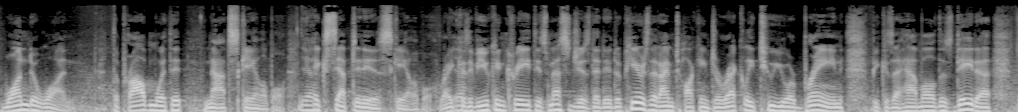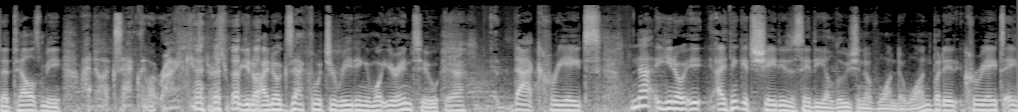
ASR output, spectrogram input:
One to one. The problem with it, not scalable. Yeah. Except it is scalable, right? Because Yeah. if you can create these messages that it appears that I'm talking directly to your brain because I have all this data that tells me I know exactly what Ryan Knizner's, you know, I know exactly what you're reading and what you're into. Yeah. That creates not, you know, it, I think it's shady to say the illusion of one to one, but it creates a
